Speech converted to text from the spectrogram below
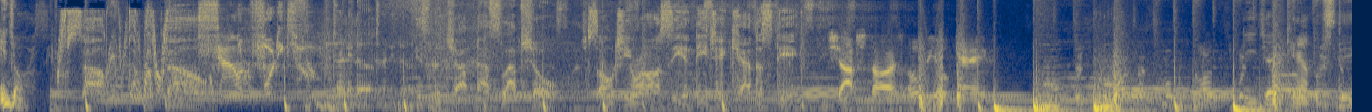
enjoy. Sound 42. Turn it up. It's the Chop Not Slop Show. It's OG Ron C and DJ Candlestick. Shop Stars OVO Gang. Candlestick.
